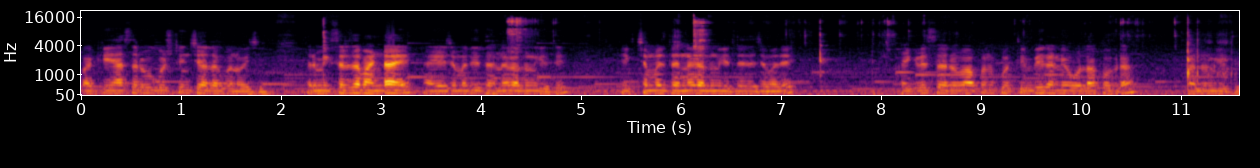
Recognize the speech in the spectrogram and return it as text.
बाकी ह्या सर्व गोष्टींची अलग बनवायची तर मिक्सरचा भांडा आहे. याच्यामध्ये धनं घालून घेते. एक चम्मच धनं घालून घेतले त्याच्यामध्ये. इकडे सर्व आपण कोथिंबीर आणि ओला खोबरा घालून घेतो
